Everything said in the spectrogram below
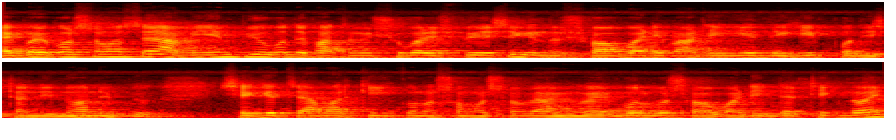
এক ভাই প্রশ্ন হচ্ছে আমি এমপিও পদে প্রাথমিক সুপারিশ পেয়েছি, কিন্তু সহপাঠী পাঠিয়ে গিয়ে দেখি প্রতিষ্ঠানটি নন এমপিও সেক্ষেত্রে আমার কি কোনো সমস্যা হবে? আমি ভাই বলব, সহপাঠীটা ঠিক নয়,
